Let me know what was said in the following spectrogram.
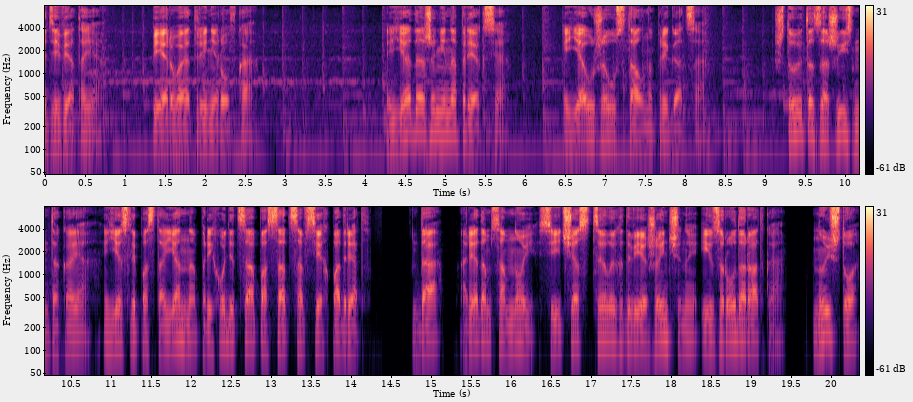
9. Первая тренировка. Я даже не напрягся. Я уже устал напрягаться. Что это за жизнь такая, если постоянно приходится опасаться всех подряд? Да, рядом со мной сейчас целых две женщины из рода Радка. Ну и что?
